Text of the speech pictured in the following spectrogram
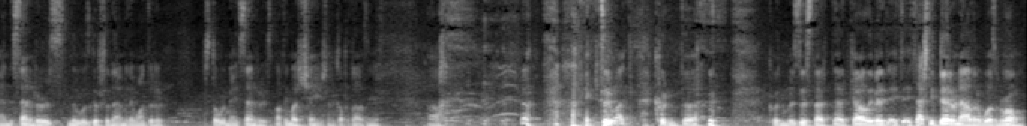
and the senators knew it was good for them, and they wanted to still remain senators. Nothing much changed in a couple thousand years. Uh, I too, I couldn't uh, couldn't resist that that cowardly, but it, it's actually better now than it was in Rome.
